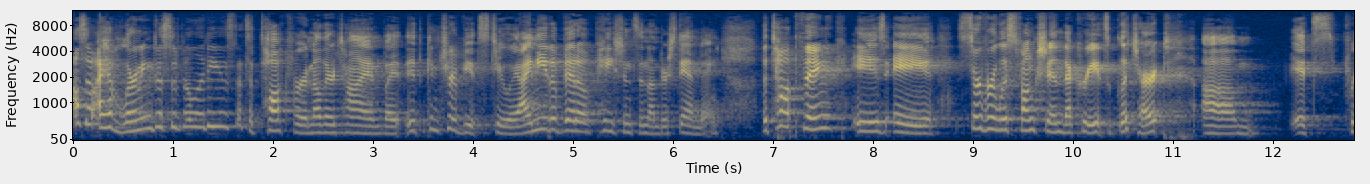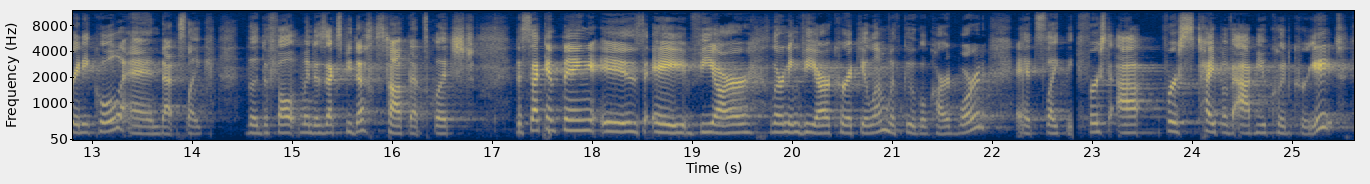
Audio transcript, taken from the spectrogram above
Also, I have learning disabilities. That's a talk for another time, but it contributes to it. I need a bit of patience and understanding. The top thing is a serverless function that creates glitch art. Um, it's pretty cool, and that's like the default Windows XP desktop that's glitched. The second thing is a VR, learning VR curriculum with Google Cardboard. It's like the first, app, first type of app you could create.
